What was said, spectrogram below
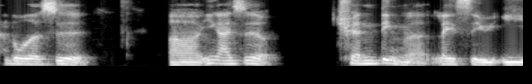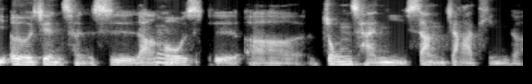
更多的是，呃，应该是圈定了类似于一二线城市，然后是呃中产以上家庭的，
